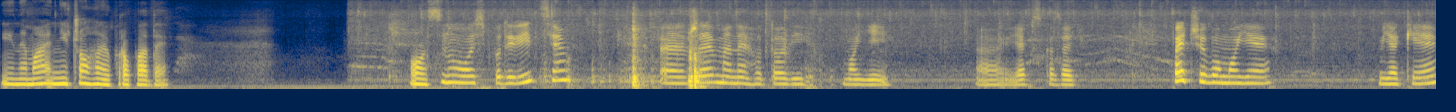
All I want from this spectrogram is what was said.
і немає, нічого не пропаде. Ось. Ну, ось подивіться, е, вже в мене готові мої, е, як сказати, печиво моє м'яке.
